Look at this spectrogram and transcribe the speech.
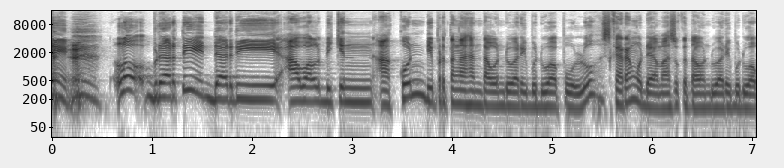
Nih, lo berarti dari awal bikin akun di pertengahan tahun 2020, sekarang udah masuk ke tahun 2021,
